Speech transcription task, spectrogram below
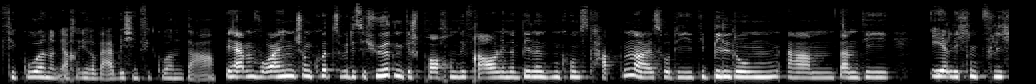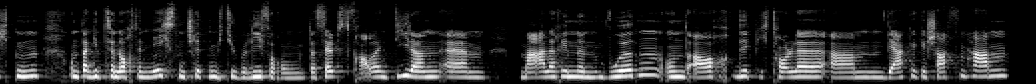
Figuren und auch ihre weiblichen Figuren dar. Wir haben vorhin schon kurz über diese Hürden gesprochen, die Frauen in der bildenden Kunst hatten, also die, die Bildung, ähm, dann die ehelichen Pflichten. Und dann gibt's ja noch den nächsten Schritt, nämlich die Überlieferung, dass selbst Frauen, die dann ähm, Malerinnen wurden und auch wirklich tolle ähm, Werke geschaffen haben,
